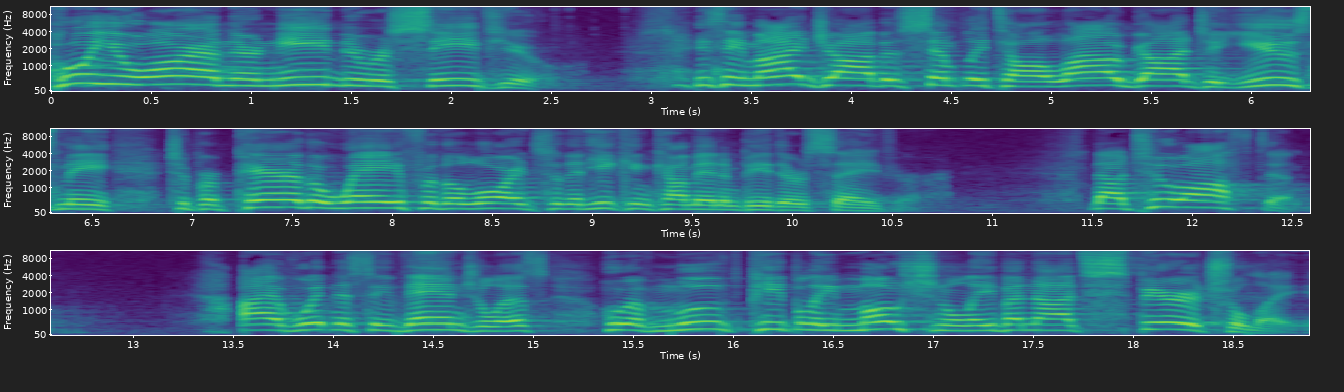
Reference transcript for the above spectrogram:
who you are and their need to receive you. You see, my job is simply to allow God to use me to prepare the way for the Lord so that He can come in and be their Savior. Now, too often, I have witnessed evangelists who have moved people emotionally but not spiritually.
